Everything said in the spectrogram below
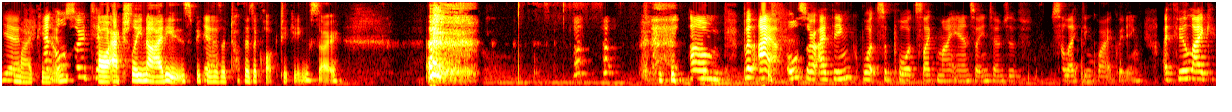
yeah, in my opinion. and also te- oh, actually, no, it is because Yeah. there's a, t- there's a clock ticking. So um, but I also I think what supports like my answer in terms of selecting quiet quitting. I feel like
